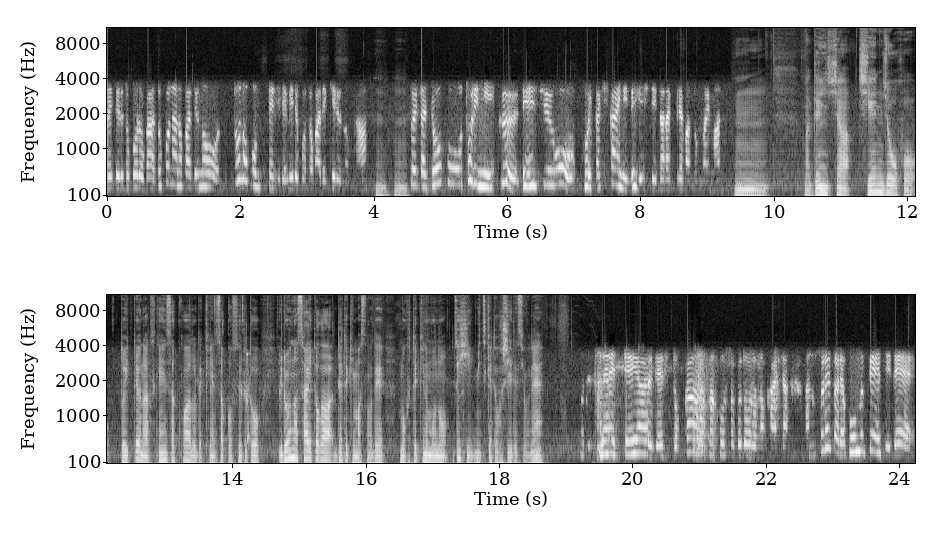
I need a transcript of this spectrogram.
れているところがどこなのかというのを、どのホームページで見ることができるのか、うんうんそういった情報を取りに行く練習を、こういった機会にぜひしていただければと思います。うんまあ、電車、遅延情報といったような検索ワードで検索をすると、いろんなサイトが出てきますので、目的のもの、ぜひ見つけてほしいですよね。そうですね、JR ですとか、まあ、高速道路の会社、あのそれぞれホームページで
